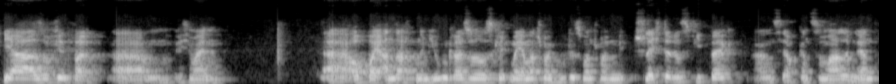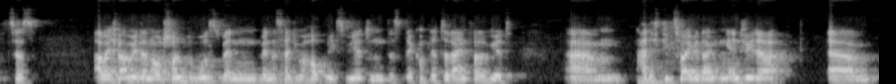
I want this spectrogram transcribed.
Ja, also auf jeden Fall. Ähm, ich meine, äh, auch bei Andachten im Jugendkreis oder das kriegt man ja manchmal gutes, manchmal schlechteres Feedback. Äh, das ist ja auch ganz normal im Lernprozess. Aber ich war mir dann auch schon bewusst, wenn, wenn es halt überhaupt nichts wird und das der komplette Reinfall wird, ähm, hatte ich die zwei Gedanken. Entweder ähm,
